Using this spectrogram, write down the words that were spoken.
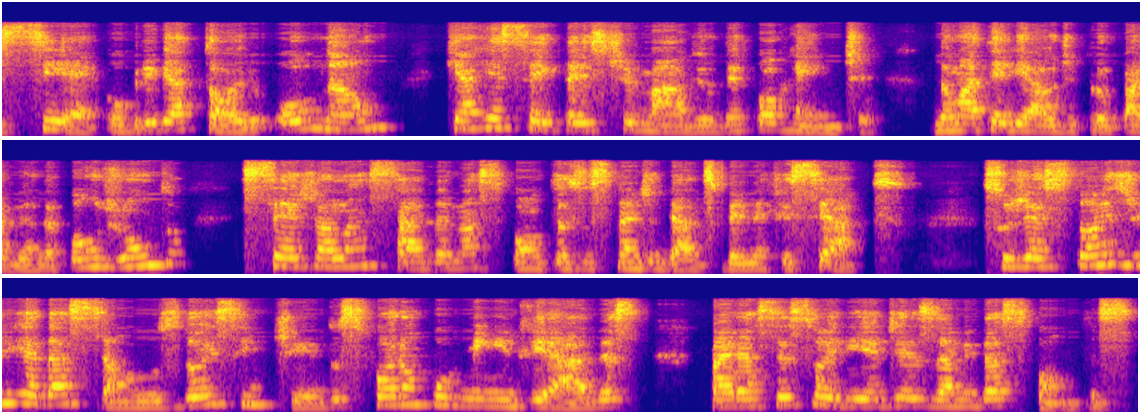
se é obrigatório ou não que a receita estimável decorrente do material de propaganda conjunto seja lançada nas contas dos candidatos beneficiados. Sugestões de redação nos dois sentidos foram por mim enviadas para a assessoria de exame das contas.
